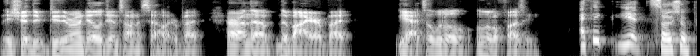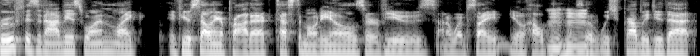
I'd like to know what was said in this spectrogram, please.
They should do their own diligence on the seller, but or on the the buyer. But yeah, it's a little a little fuzzy. I think yeah, social proof is an obvious one. Like if you're selling a product, testimonials or views on a website, you'll help. Mm-hmm. So we should probably do that.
